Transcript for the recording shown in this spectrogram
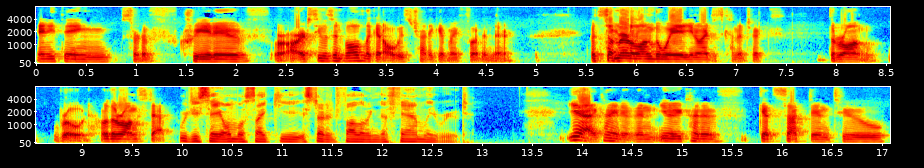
anything sort of creative or artsy was involved, like I'd always try to get my foot in there. But somewhere along the way, you know, I just kind of took the wrong road or the wrong step. Would you say almost like you started following the family route? Yeah, kind of. And, you know, you kind of get sucked into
